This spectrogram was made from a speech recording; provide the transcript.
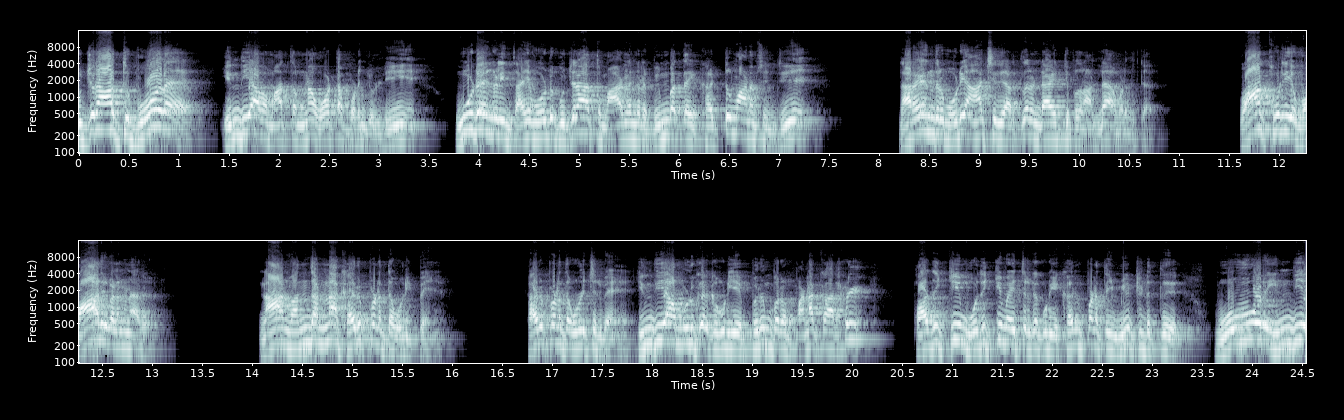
குஜராத் போல இந்தியாவை மாத்தம்னா ஓட்டப்படும் சொல்லி ஊடகங்களின் தயவோடு குஜராத் மாநிலங்கிற பிம்பத்தை கட்டுமானம் செஞ்சு நரேந்திர மோடி ஆச்சரியாரத்தில் ரெண்டாயிரத்தி பதினாலில் அமர்ந்துட்டார். வாக்குறுதியை வாரி வழங்கினார். நான் வந்தேன்னா கருப்பணத்தை ஒழிப்பேன். கருப்பணத்தை ஒழிச்சிடுவேன் இந்தியா முழுக்க இருக்கக்கூடிய பெரும்பெரும் பணக்காரர்கள் பதுக்கியும் ஒதுக்கியும் வைத்திருக்கக்கூடிய கருப்பணத்தை மீட்டெடுத்து ஒவ்வொரு இந்திய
